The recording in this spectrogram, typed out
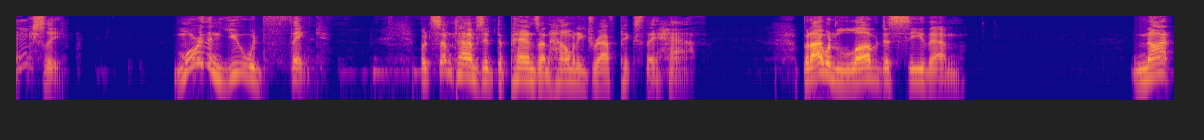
Actually, more than you would think. But sometimes it depends on how many draft picks they have. But I would love to see them not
